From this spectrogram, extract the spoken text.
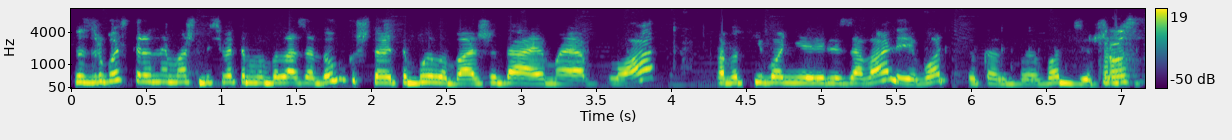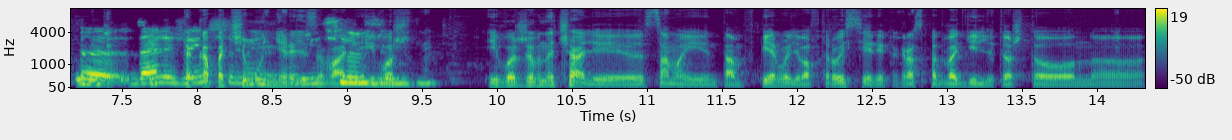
но, с другой стороны, может быть, в этом и была задумка, что это было бы ожидаемое амплуа, а вот его не реализовали, и вот как бы вот держите. Просто дали женщине... Так а почему не реализовали? Его же, его же в начале, самой, там, в первой или во второй серии как раз подводили то, что он, э,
